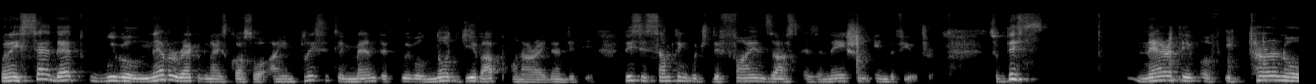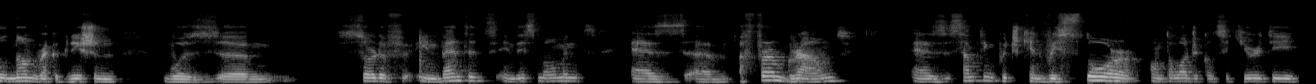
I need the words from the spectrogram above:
When I said that we will never recognize Kosovo, I implicitly meant that we will not give up on our identity. This is something which defines us as a nation in the future. So this narrative of eternal non-recognition was um, sort of invented in this moment as um, a firm ground as something which can restore ontological security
